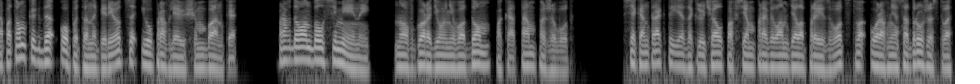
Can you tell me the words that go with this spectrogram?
а потом, когда опыта наберется и управляющим банка. Правда, он был семейный, но в городе у него дом, пока там поживут. Все контракты я заключал по всем правилам дела производства уровня Содружества,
